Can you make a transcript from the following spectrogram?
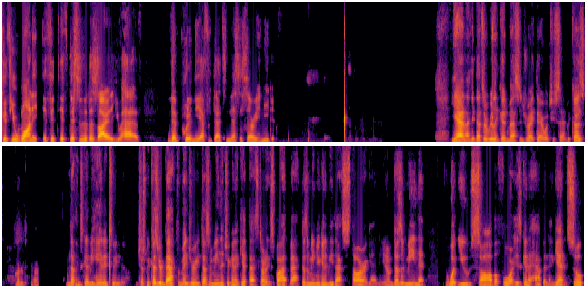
if you want it, if it if this is a desire that you have, then put in the effort that's necessary and needed. Yeah, and I think that's a really good message right there, what you said, because 100%. nothing's going to be handed to you. Just because you're back from injury doesn't mean that you're going to get that starting spot back. Doesn't mean you're going to be that star again. You know, doesn't mean that what you saw before is going to happen again. So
